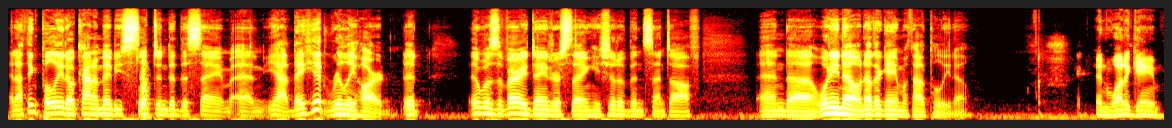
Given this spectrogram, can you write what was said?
And I think Pulido kind of maybe slipped and did the same. And yeah, they hit really hard. It it was a very dangerous thing. He should have been sent off. And uh, what do you know? Another game without Pulido. And what a game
